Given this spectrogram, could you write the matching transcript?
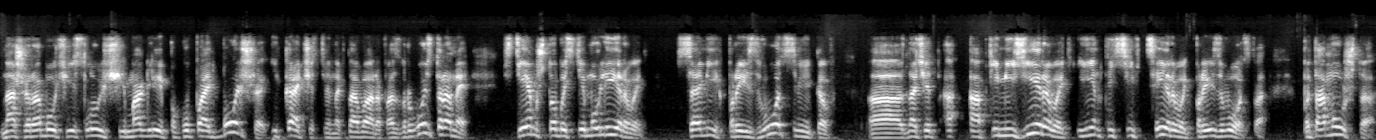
наши рабочие и служащие могли покупать больше и качественных товаров, а с другой стороны, с тем, чтобы стимулировать самих производственников, э, значит, оптимизировать и интенсифицировать производство. Потому что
